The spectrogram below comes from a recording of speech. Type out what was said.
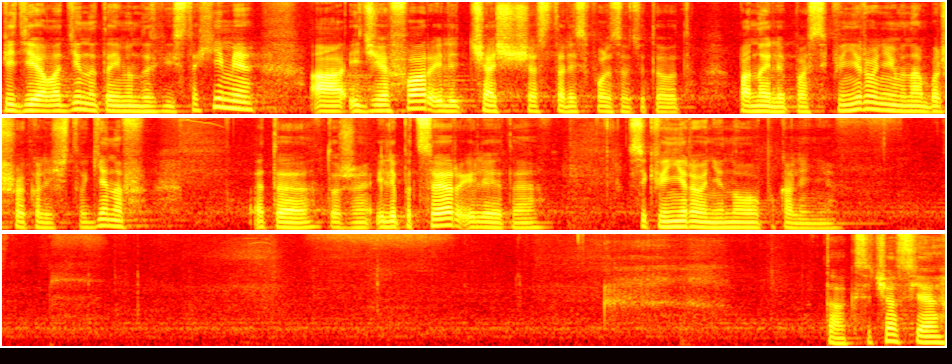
PDL1 — это именно гистохимия, а EGFR, или чаще сейчас стали использовать это вот панели по секвенированию на большое количество генов, это тоже или ПЦР, или это секвенирование нового поколения. Так, сейчас я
